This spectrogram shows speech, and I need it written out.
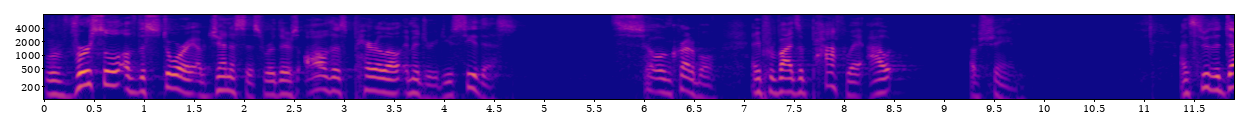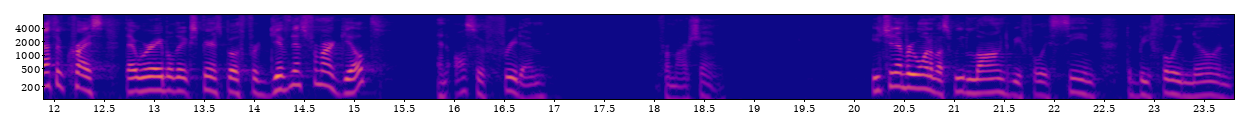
reversal of the story of Genesis where there's all this parallel imagery. Do you see this? It's so incredible. And he provides a pathway out of shame. And it's through the death of Christ that we're able to experience both forgiveness from our guilt and also freedom from our shame. Each and every one of us, we long to be fully seen, to be fully known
